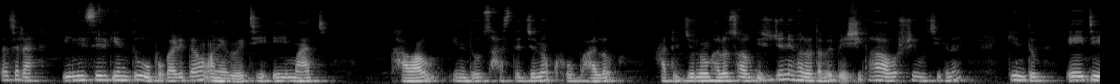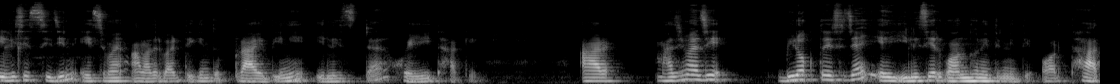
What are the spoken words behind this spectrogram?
তাছাড়া ইলিশের কিন্তু উপকারিতাও অনেক রয়েছে। এই মাছ খাওয়াও কিন্তু স্বাস্থ্যের জন্য খুব ভালো হাটের জন্য ভালো সব কিছুর জন্যই ভালো। তবে বেশি খাওয়া অবশ্যই উচিত নয়। কিন্তু এই যে ইলিশের সিজন, এই সময় আমাদের বাড়িতে কিন্তু প্রায় দিনই ইলিশটা হয়েই থাকে। আর মাঝে মাঝে বিরক্ত এসে যায় এই ইলিশের গন্ধ নিতে নিতে। অর্থাৎ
